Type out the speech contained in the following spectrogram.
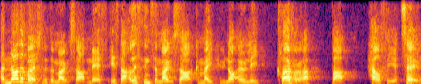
another version of the Mozart myth is that listening to Mozart can make you not only cleverer, but healthier too.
